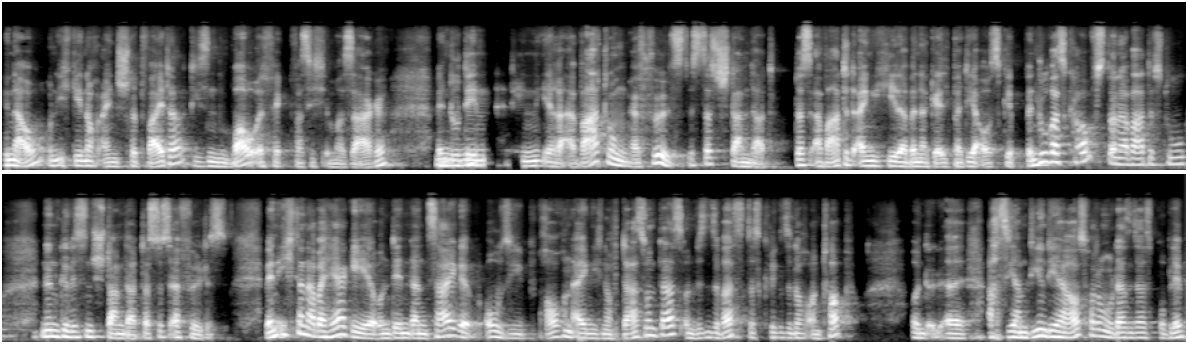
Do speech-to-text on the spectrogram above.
Genau, und ich gehe noch einen Schritt weiter, diesen Wow-Effekt, was ich immer sage. Wenn mhm. du den, den ihre Erwartungen erfüllst, ist das Standard. Das erwartet eigentlich jeder, wenn er Geld bei dir ausgibt. Wenn du was kaufst, dann erwartest du einen gewissen Standard, dass das erfüllt ist. Wenn ich dann aber hergehe und denen dann zeige, oh, sie brauchen eigentlich noch das und das und wissen Sie was, das kriegen Sie noch on top, und äh, ach, Sie haben die und die Herausforderung oder das ist das Problem.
